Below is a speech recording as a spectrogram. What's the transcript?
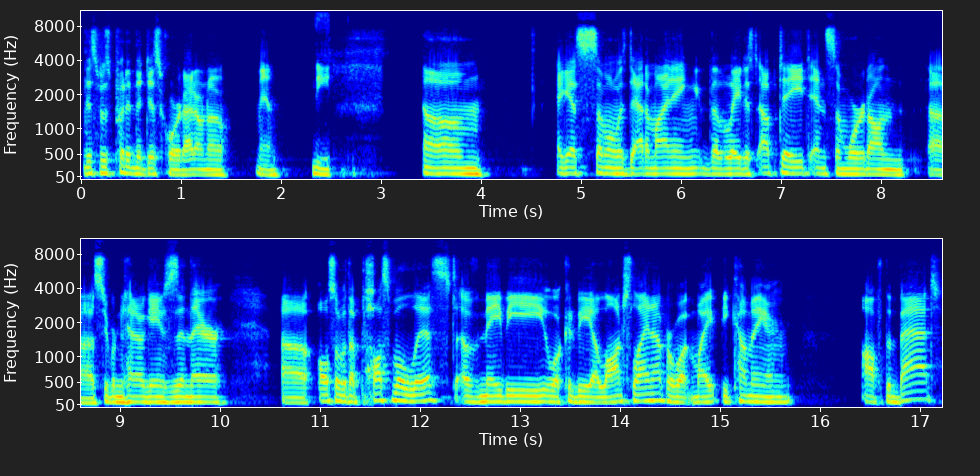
This was put in the Discord. I don't know, man. Neat. Um, I guess someone was data mining the latest update, and some word on uh, Super Nintendo games is in there. Uh, also, with a possible list of maybe what could be a launch lineup or what might be coming off the bat.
